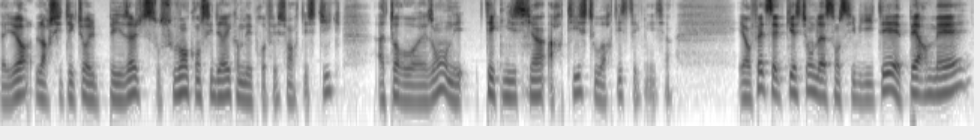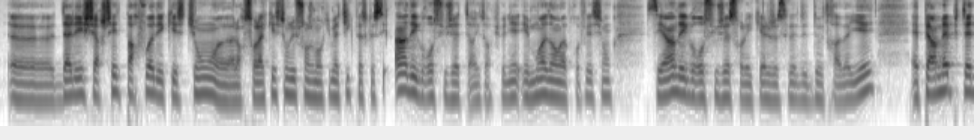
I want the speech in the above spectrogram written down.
D'ailleurs, l'architecture et le paysage sont souvent considérés comme des professions artistiques, à tort ou à raison. On est technicien artiste ou artiste technicien. Et en fait, cette question de la sensibilité, elle permet euh, d'aller chercher parfois des questions, euh, alors sur la question du changement climatique, parce que c'est un des gros sujets de territoire pionnier, et moi dans ma profession, c'est un des gros sujets sur lesquels j'essaie de, de travailler. Elle permet peut-être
